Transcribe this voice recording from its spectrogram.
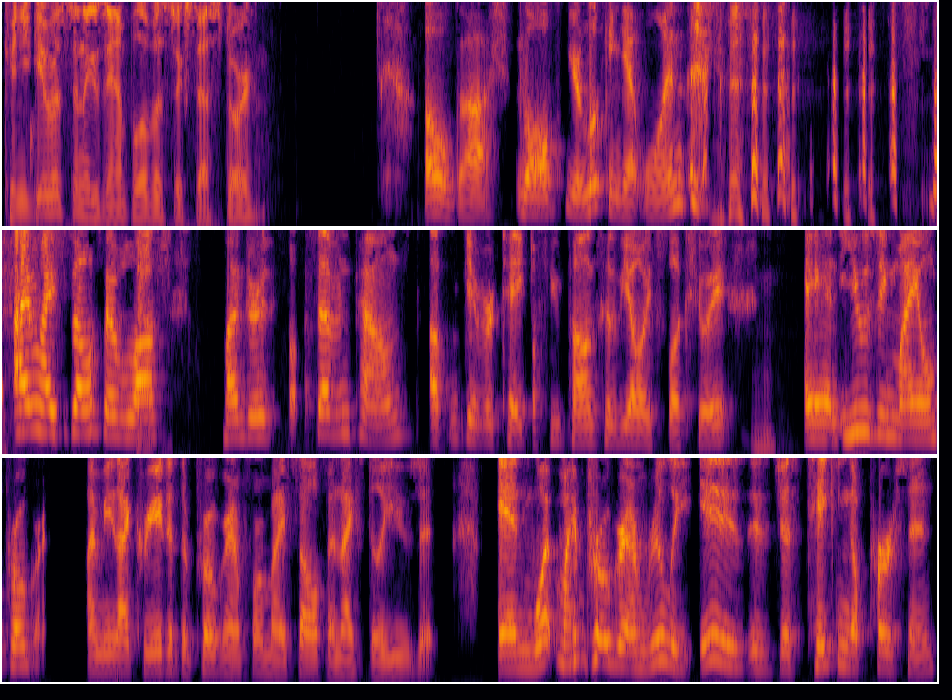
can you give us an example of a success story Oh gosh. Well, you're looking at one. I myself have lost 107 pounds, up give or take a few pounds because we always fluctuate, mm-hmm. and using my own program. I mean, I created the program for myself and I still use it. And what my program really is, is just taking a person,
